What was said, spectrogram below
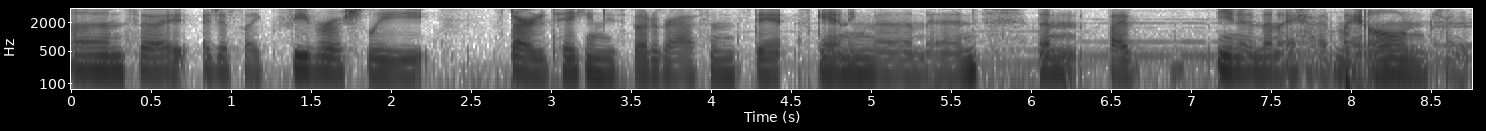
Um, so I, I just like feverishly started taking these photographs and sta- scanning them and then by you know and then i had my own kind of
